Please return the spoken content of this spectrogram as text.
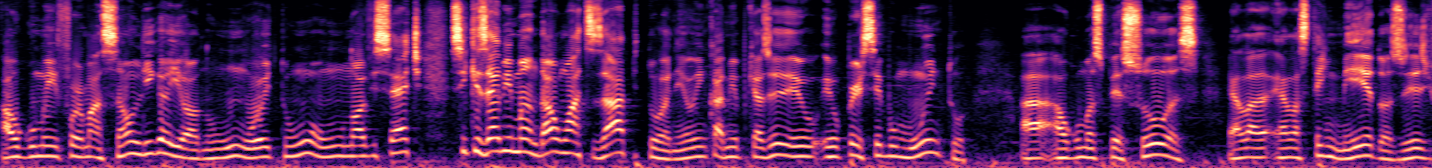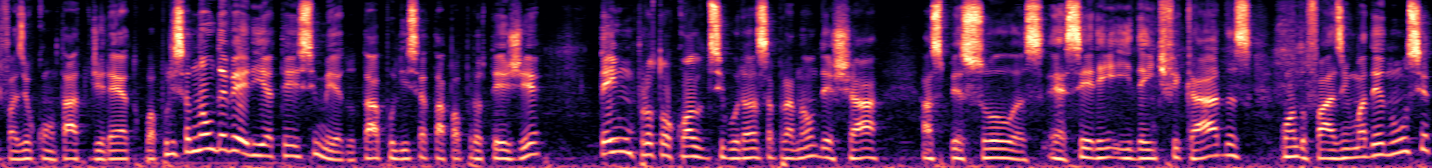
alguma informação, liga aí, ó, no 181 ou 197. Se quiser me mandar um WhatsApp, Tony, eu encaminho, porque às vezes eu, eu percebo muito a, algumas pessoas, ela, elas têm medo, às vezes, de fazer o contato direto com a polícia. Não deveria ter esse medo, tá? A polícia está para proteger. Tem um protocolo de segurança para não deixar as pessoas é, serem identificadas quando fazem uma denúncia,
